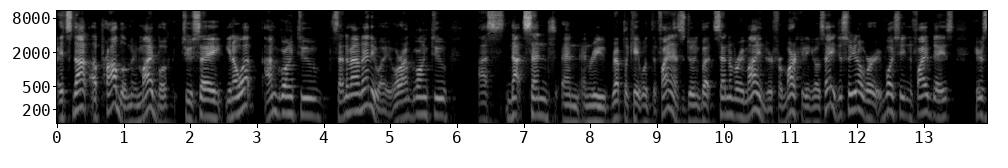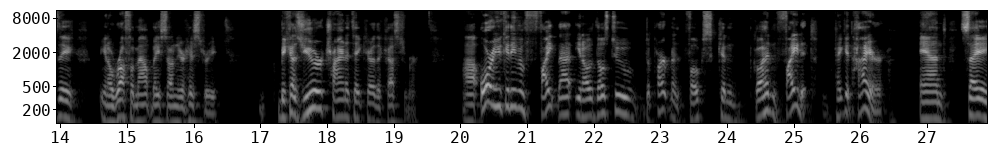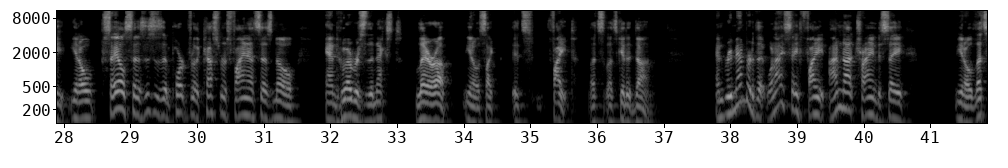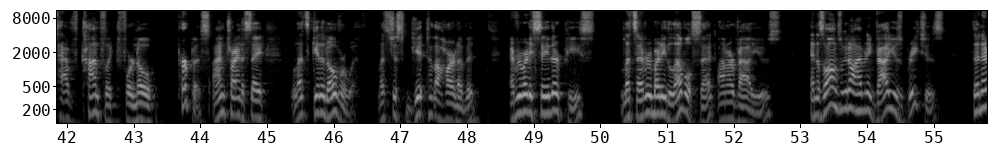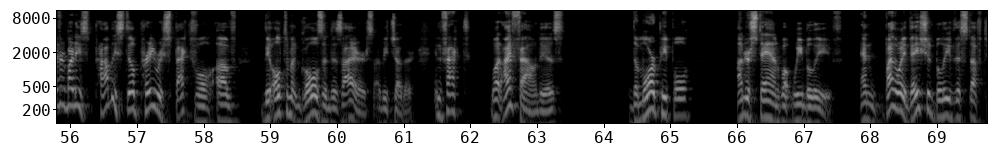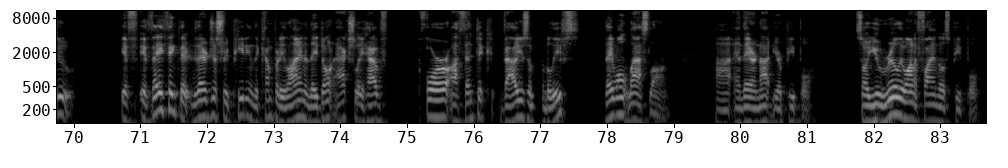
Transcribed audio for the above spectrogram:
it's not a problem in my book to say you know what i'm going to send them out anyway or i'm going to uh, not send and and re- replicate what the finance is doing, but send them a reminder for marketing. It goes, hey, just so you know, we're invoicing in five days. Here's the you know rough amount based on your history, because you're trying to take care of the customer. Uh, or you can even fight that. You know, those two department folks can go ahead and fight it, take it higher, and say, you know, sales says this is important for the customers, finance says no, and whoever's the next layer up, you know, it's like it's fight. Let's let's get it done. And remember that when I say fight, I'm not trying to say, you know, let's have conflict for no purpose. I'm trying to say, let's get it over with. Let's just get to the heart of it. Everybody say their piece. Let's everybody level set on our values. And as long as we don't have any values breaches, then everybody's probably still pretty respectful of the ultimate goals and desires of each other. In fact, what I've found is the more people understand what we believe, and by the way, they should believe this stuff too. If if they think that they're just repeating the company line and they don't actually have core authentic values and beliefs, they won't last long, uh, and they are not your people. So you really want to find those people.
